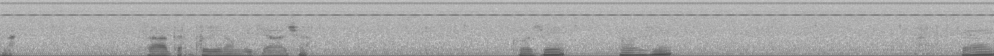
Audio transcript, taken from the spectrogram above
no. scusate così non mi piace. Così così. Ok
